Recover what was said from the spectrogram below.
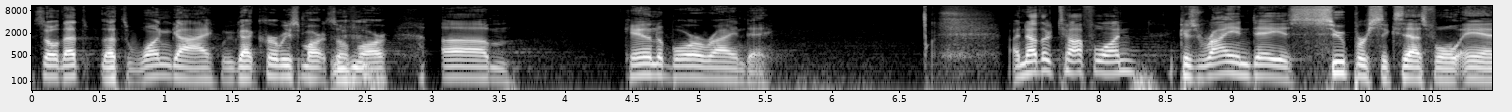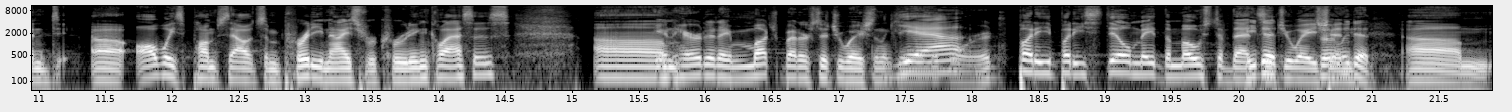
So that's that's one guy. We've got Kirby Smart so far. Um, Kalen DeBoer, Ryan Day. Another tough one because Ryan Day is super successful and uh, always pumps out some pretty nice recruiting classes. Um, Inherited a much better situation than Kalen yeah, but he but he still made the most of that He did, situation. certainly did. Um,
